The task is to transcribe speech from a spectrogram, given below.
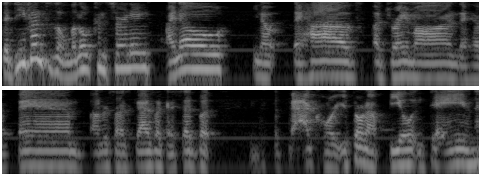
the defense is a little concerning. I know, you know, they have a Draymond, they have Bam, undersized guys, like I said, but the backcourt, you're throwing out Beal and Dame.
